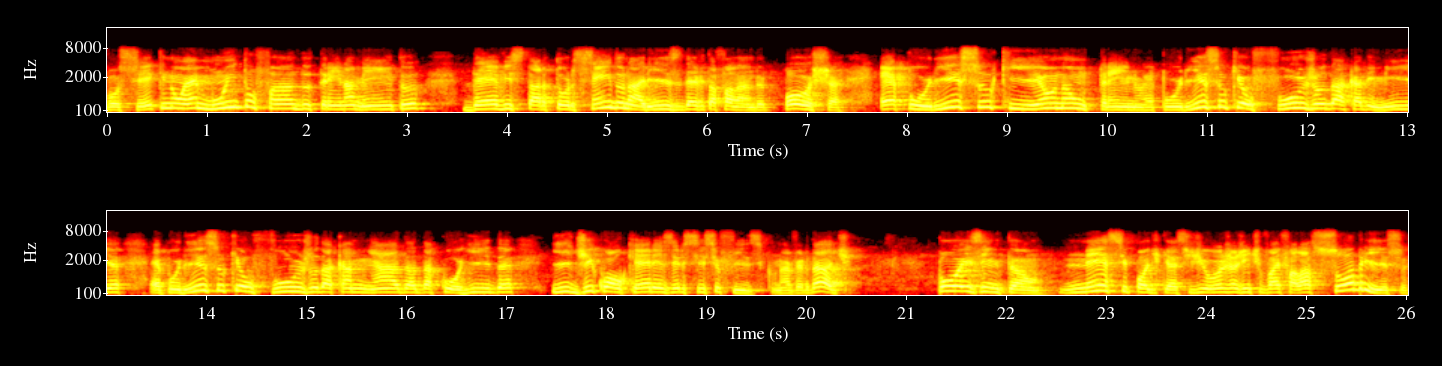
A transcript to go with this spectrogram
você que não é muito fã do treinamento, deve estar torcendo o nariz deve estar falando: Poxa, é por isso que eu não treino, é por isso que eu fujo da academia, é por isso que eu fujo da caminhada, da corrida e de qualquer exercício físico, não é verdade? Pois então, nesse podcast de hoje a gente vai falar sobre isso.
